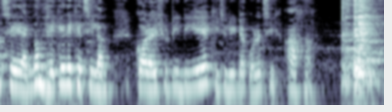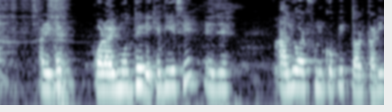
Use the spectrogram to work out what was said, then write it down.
আছে, একদম ঢেকে রেখেছিলাম। কড়াইশুটি দিয়ে খিচুড়িটা করেছি, আহা। আর এটা কড়াইয়ের মধ্যে রেখে দিয়েছি, এই যে আলু আর ফুলকপির তরকারি।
